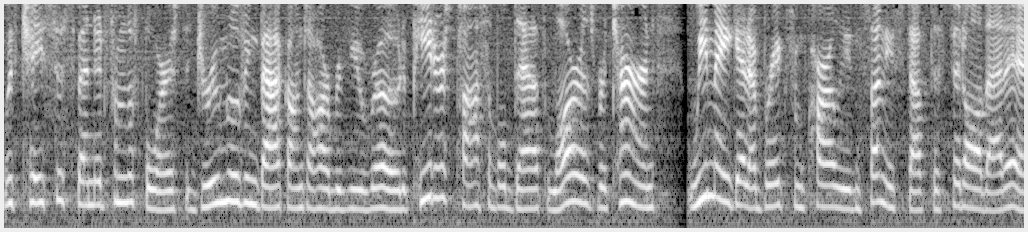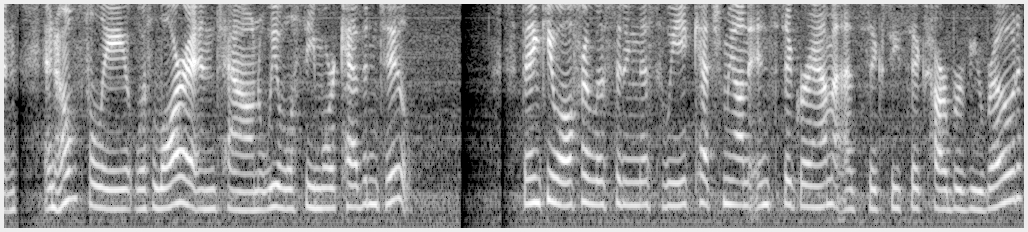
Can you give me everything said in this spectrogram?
With Chase suspended from the force, Drew moving back onto Harborview Road, Peter's possible death, Laura's return, we may get a break from Carly and Sonny's stuff to fit all that in. And hopefully, with Laura in town, we will see more Kevin too. Thank you all for listening this week. Catch me on Instagram at 66 Harborview Road,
